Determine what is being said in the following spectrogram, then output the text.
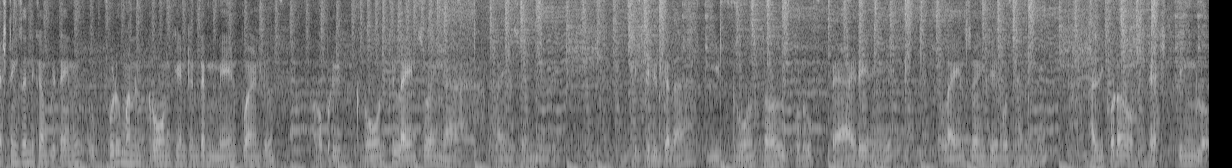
టెస్టింగ్స్ అన్ని కంప్లీట్ అయినాయి. ఇప్పుడు మన డ్రోన్కి ఏంటంటే మెయిన్ పాయింట్ అప్పుడు ఈ డ్రోన్కి లైన్ షోయింగ్ లైన్ షోయింగ్ ఏంటి? మీకు తెలియదు కదా ఈ డ్రోన్తో ఇప్పుడు ప్యాడీని లైన్ షోయింగ్ చేయబోతున్నారండి. అది కూడా ఒక టెస్టింగ్లో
